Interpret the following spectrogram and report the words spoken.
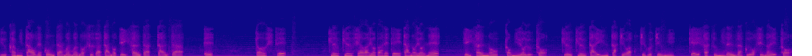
床に倒れ込んだままの姿の T さんだったんだ。え？どうして？救急車は呼ばれていたのよね ?T さんの夫によると、救急隊員たちは口々に、警察に連絡をしないと、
